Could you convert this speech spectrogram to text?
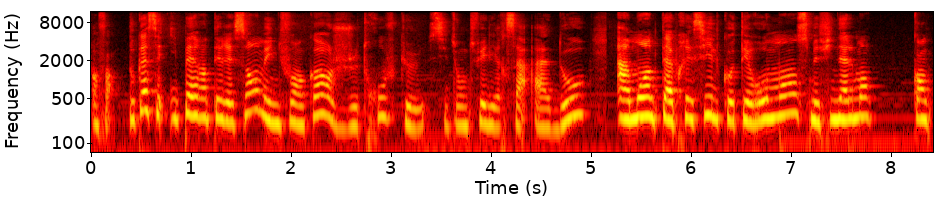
Enfin, en tout cas c'est hyper intéressant, mais une fois encore, je trouve que si on te fait lire ça ado, à moins que t'apprécies le côté romance, mais finalement quand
